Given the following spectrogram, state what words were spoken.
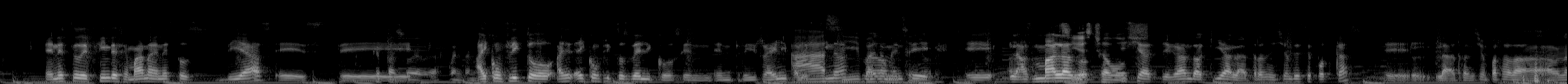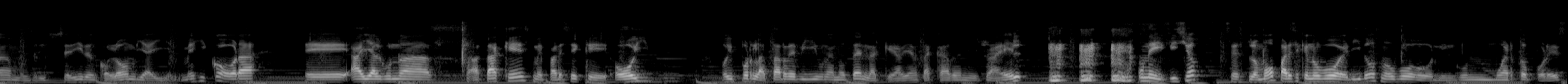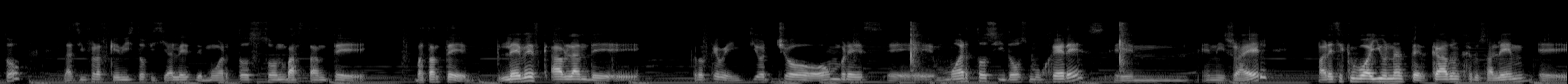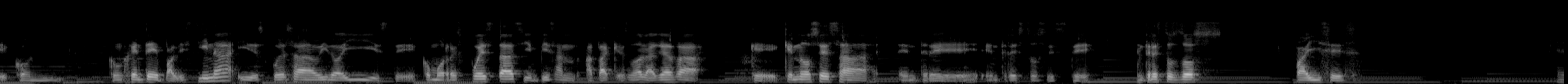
en este de fin de semana, en estos días, este, ¿qué pasó, verdad? Cuéntanos. Hay conflicto, hay, conflictos bélicos entre Israel y ah, Palestina. Ah, sí, Nuevamente, eh, las malas noticias llegando aquí a la transmisión de este podcast. la transmisión pasada hablábamos de lo sucedido en Colombia y en México. Ahora eh, hay algunos ataques, me parece que hoy, hoy por la tarde vi una nota en la que habían atacado en Israel un edificio, se desplomó, parece que no hubo heridos, no hubo ningún muerto por esto. Las cifras que he visto oficiales de muertos son bastante, bastante leves, hablan de creo que 28 hombres eh, muertos y dos mujeres en, Israel. Parece que hubo ahí un altercado en Jerusalén eh, con con gente de Palestina y después ha habido ahí este, como respuestas y empiezan ataques, ¿no? La guerra que, no cesa entre, entre, estos, este, entre estos dos países.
